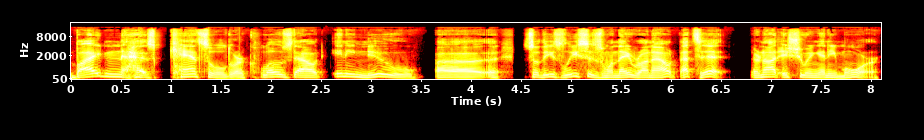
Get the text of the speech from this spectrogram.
Biden has canceled or closed out any new. Uh, so these leases, when they run out, that's it. They're not issuing any more.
